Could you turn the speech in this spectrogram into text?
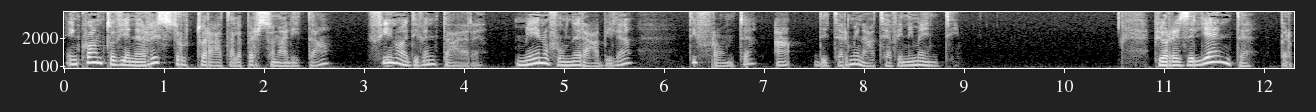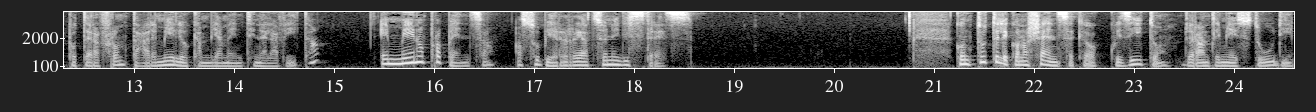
in quanto viene ristrutturata la personalità fino a diventare meno vulnerabile di fronte a determinati avvenimenti. Più resiliente per poter affrontare meglio cambiamenti nella vita e meno propensa a subire reazioni di stress. Con tutte le conoscenze che ho acquisito durante i miei studi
